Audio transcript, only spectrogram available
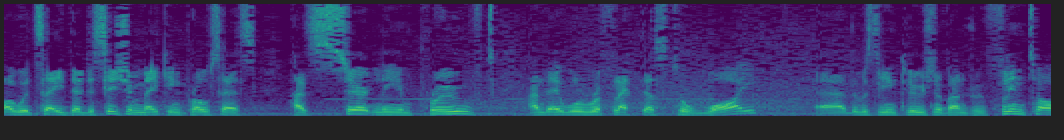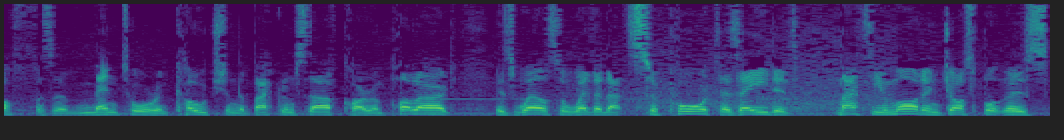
I would say their decision making process has certainly improved and they will reflect as to why. Uh, there was the inclusion of Andrew Flintoff as a mentor and coach in the backroom staff, Kieron Pollard as well. So whether that support has aided Matthew Mott and Jos Buttler's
